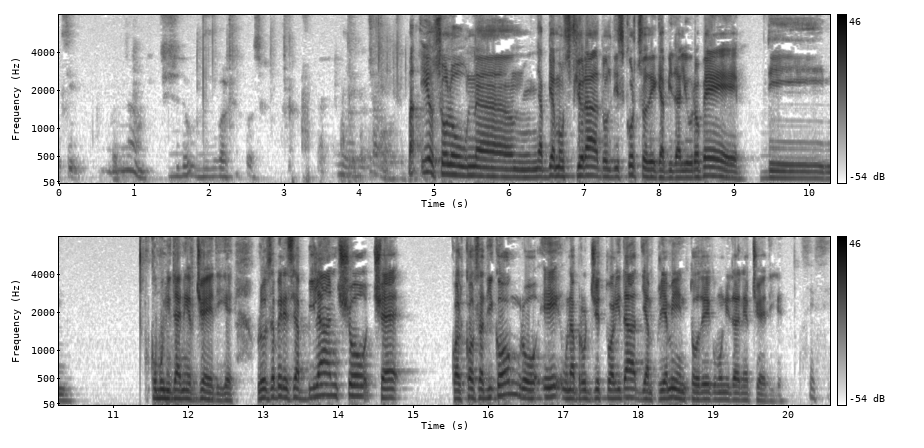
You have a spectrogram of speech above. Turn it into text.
sì No, ci si deve qualche cosa. Ma io solo un... Uh, abbiamo sfiorato il discorso dei capitali europei di comunità energetiche. Volevo sapere se a bilancio c'è qualcosa di congruo e una progettualità di ampliamento delle comunità energetiche. Sì, sì.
